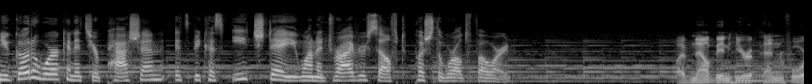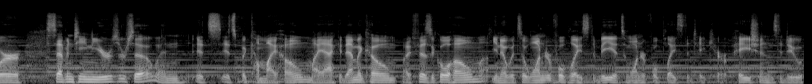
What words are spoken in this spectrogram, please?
you go to work and it's your passion, it's because each day you want to drive yourself to push the world forward. I've now been here at Penn for 17 years or so, and it's it's become my home, my academic home, my physical home. You know, it's a wonderful place to be. It's a wonderful place to take care of patients, to do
